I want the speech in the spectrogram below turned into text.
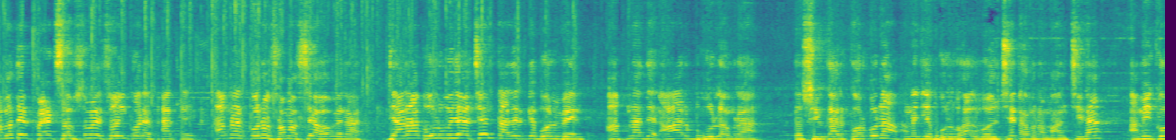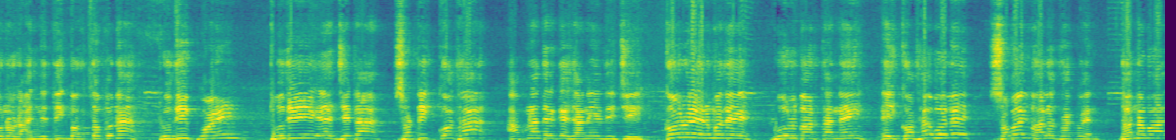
আমাদের প্যাট সবসময় সই করে থাকে, আপনার কোনো সমস্যা হবে না। যারা ভুল বুঝাচ্ছেন, তাদেরকে বলবেন, আপনাদের আর ভুল আমরা স্বীকার করব না। আপনি যে ভুলভাল বলছেন, আমরা মানছি না। আমি কোনো রাজনৈতিক বক্তব্য না। To the point to the যেটা সঠিক কথা আপনাদেরকে জানিয়ে দিচ্ছি, কোনো এর মধ্যে ভুল বার্তা নেই। এই কথা বলে সবাই ভালো থাকবেন। ধন্যবাদ।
